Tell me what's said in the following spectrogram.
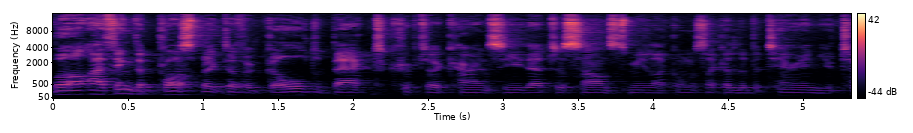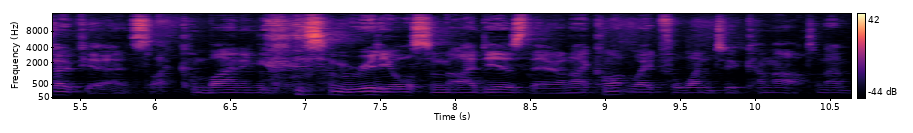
Well, I think the prospect of a gold backed cryptocurrency, that just sounds to me like almost like a libertarian utopia. It's like combining some really awesome ideas there, and I can't wait for one to come out. And I'm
